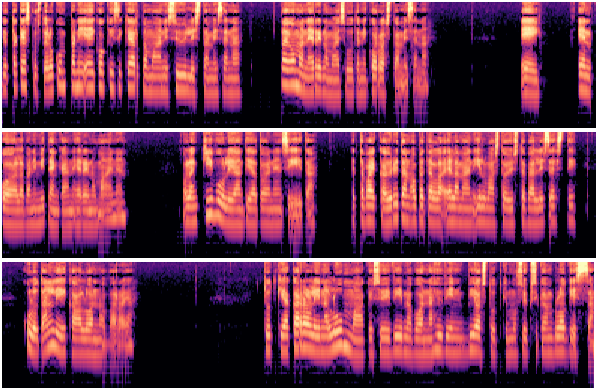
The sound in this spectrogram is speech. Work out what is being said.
jotta keskustelukumppani ei kokisi kertomaani syyllistämisenä tai oman erinomaisuuteni korostamisena. Ei, en koe olevani mitenkään erinomainen. Olen kivuliaan tietoinen siitä, että vaikka yritän opetella elämään ilmastoystävällisesti, kulutan liikaa luonnonvaroja. Tutkija Karoliina Lummaa kysyi viime vuonna hyvin biostutkimusyksikön blogissa,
